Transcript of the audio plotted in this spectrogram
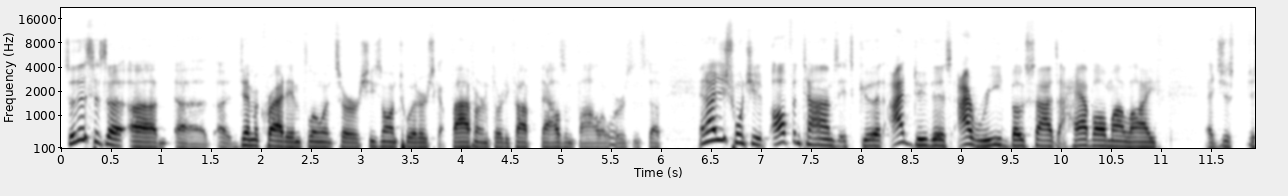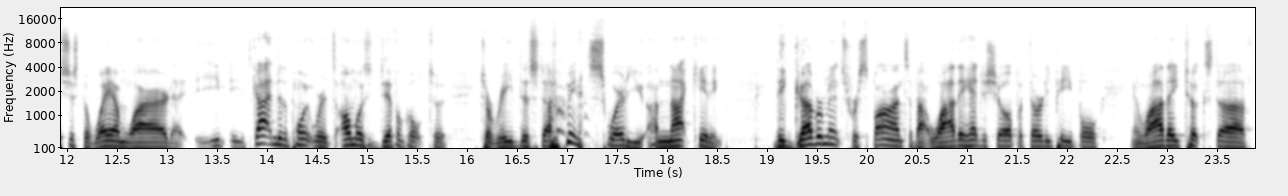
so this is a, a, a, Democrat influencer. She's on Twitter. She's got 535,000 followers and stuff. And I just want you to, oftentimes it's good. I do this. I read both sides. I have all my life. It's just it's just the way I'm wired. Uh, it's gotten to the point where it's almost difficult to to read this stuff. I mean, I swear to you, I'm not kidding. The government's response about why they had to show up with 30 people and why they took stuff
